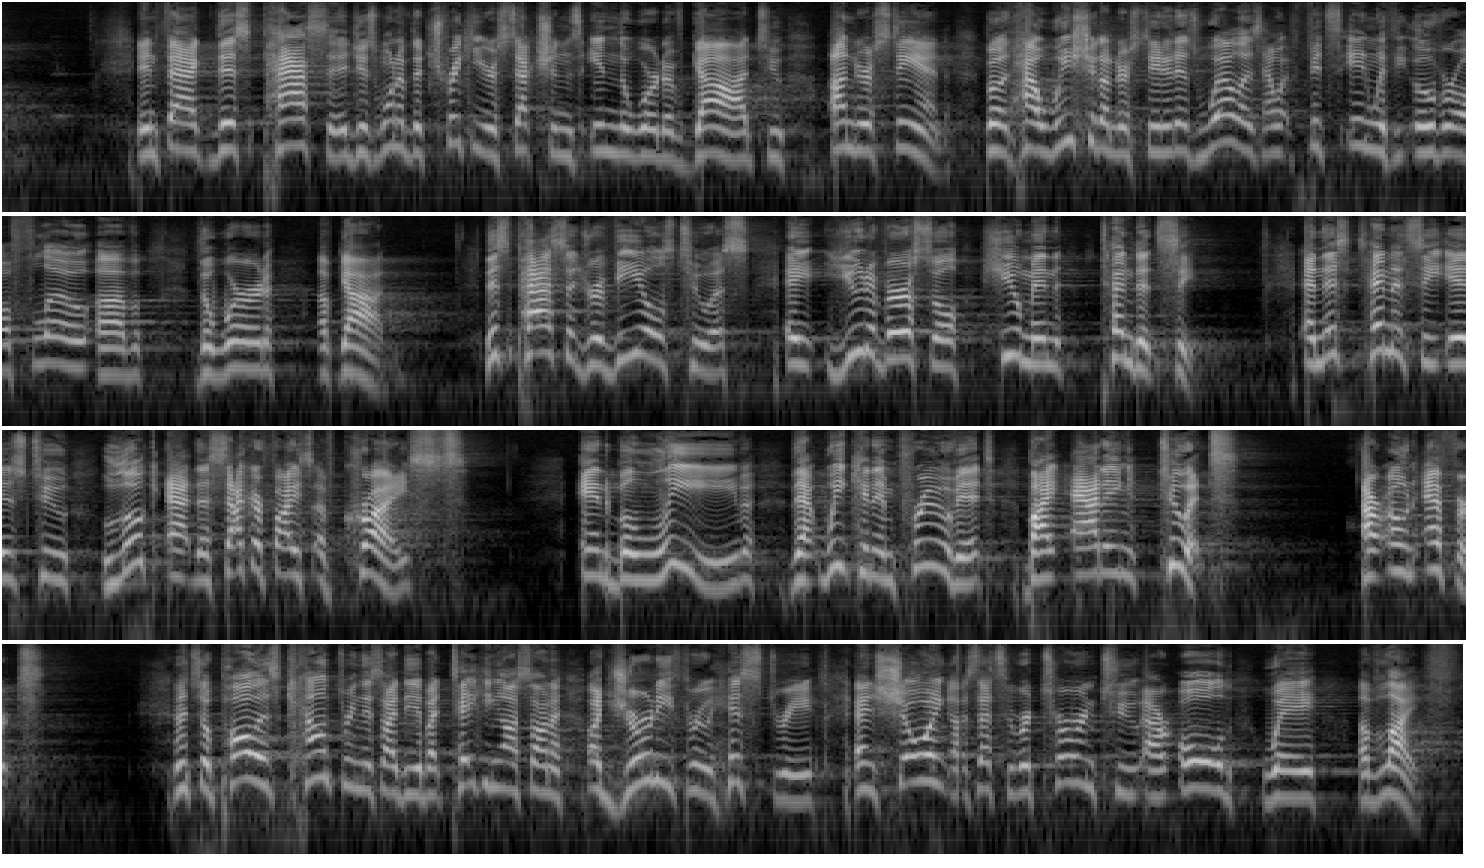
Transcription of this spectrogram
In fact, this passage is one of the trickier sections in the Word of God to understand, both how we should understand it as well as how it fits in with the overall flow of the Word of God. This passage reveals to us a universal human tendency. And this tendency is to look at the sacrifice of Christ and believe that we can improve it by adding to it our own effort. And so Paul is countering this idea by taking us on a, a journey through history and showing us that's the return to our old way of life.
